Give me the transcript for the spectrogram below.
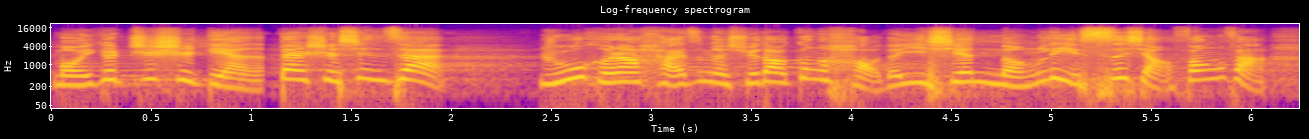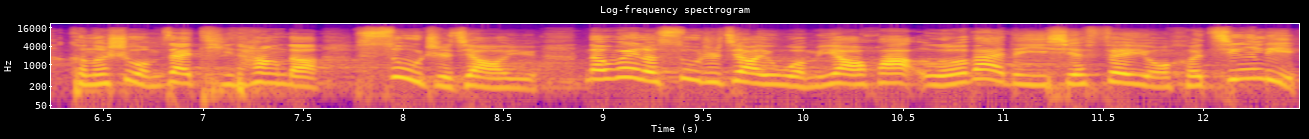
某一个知识点，但是现在。如何让孩子们学到更好的一些能力、思想、方法，可能是我们在提倡的素质教育。那为了素质教育，我们要花额外的一些费用和精力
